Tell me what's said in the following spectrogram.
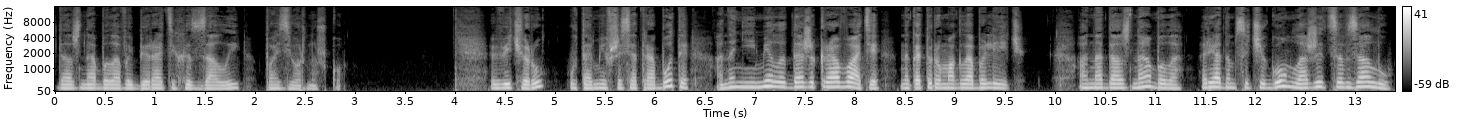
должна была выбирать их из золы по зернышку. В вечеру, утомившись от работы, она не имела даже кровати, на которую могла бы лечь. Она должна была рядом с очагом ложиться в залу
